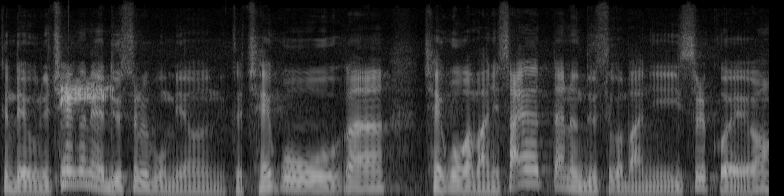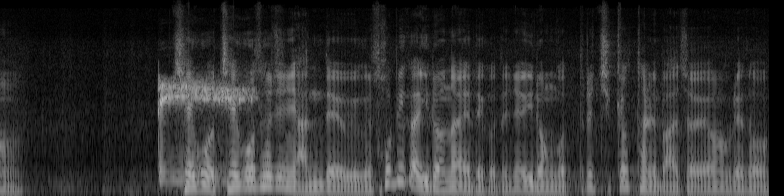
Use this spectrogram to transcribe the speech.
근데 우리 최근에 네. 뉴스를 보면 그 재고가 재고가 많이 쌓였다는 뉴스가 많이 있을 거예요. 네. 재고 재고 소진이 안 돼요. 이거 소비가 일어나야 되거든요. 이런 것들은 직격탄을 맞아요. 그래서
